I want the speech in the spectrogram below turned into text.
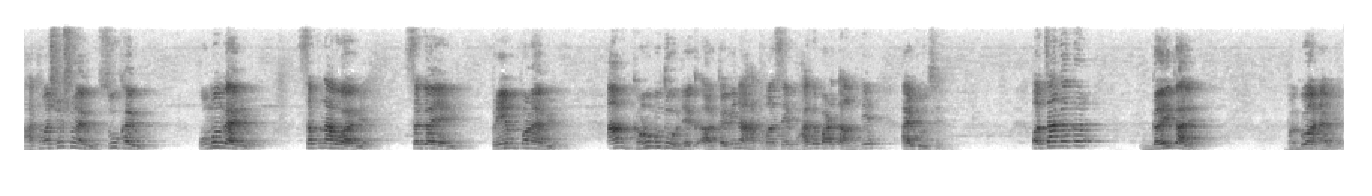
હાથમાં શું શું આવ્યું? સુખ આવ્યું ઉમંગ આવ્યો, સપનાઓ આવ્યા, સગાઈ આવી, પ્રેમ પણ આવ્યો. આમ ઘણું બધું લેખ કવિના હાથમાં છે, ભાગ પાડતા અંતે આવ્યું છે. અચાનક ગઈકાલે ભગવાન આવ્યા.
